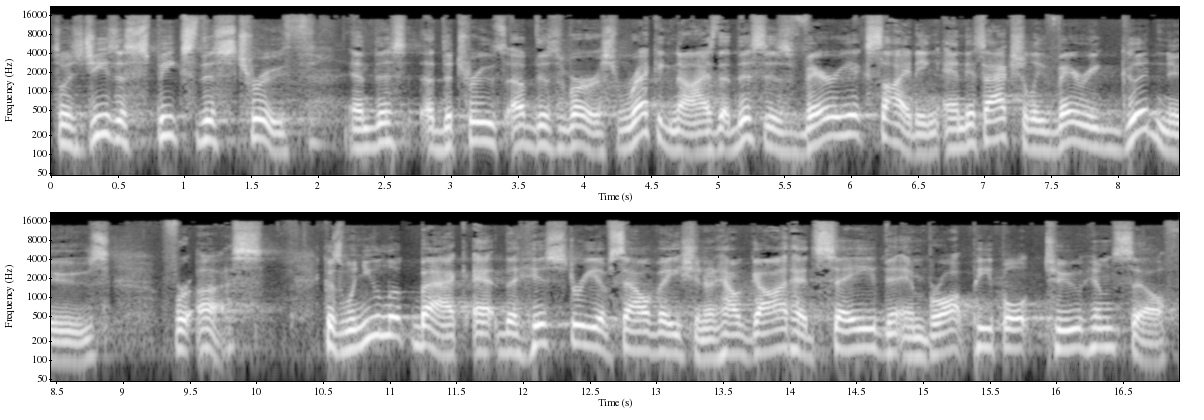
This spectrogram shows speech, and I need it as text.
So as Jesus speaks this truth and this uh, the truths of this verse, recognize that this is very exciting and it's actually very good news for us. Because when you look back at the history of salvation and how God had saved and brought people to himself,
